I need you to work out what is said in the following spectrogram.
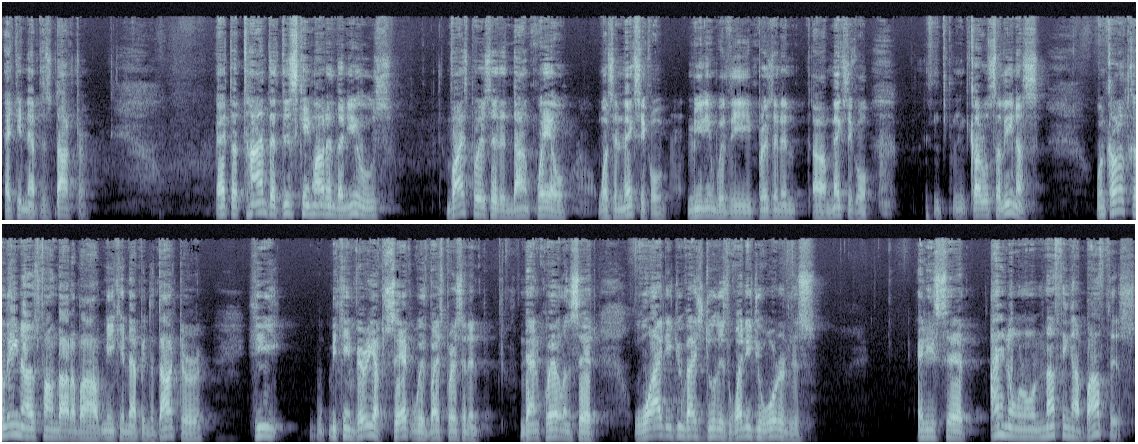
had kidnapped this doctor. At the time that this came out in the news, Vice President Dan Quayle was in Mexico meeting with the president of Mexico, Carlos Salinas. When Carlos Salinas found out about me kidnapping the doctor, he became very upset with Vice President Dan Quayle and said, Why did you guys do this? Why did you order this? And he said, I don't know nothing about this.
